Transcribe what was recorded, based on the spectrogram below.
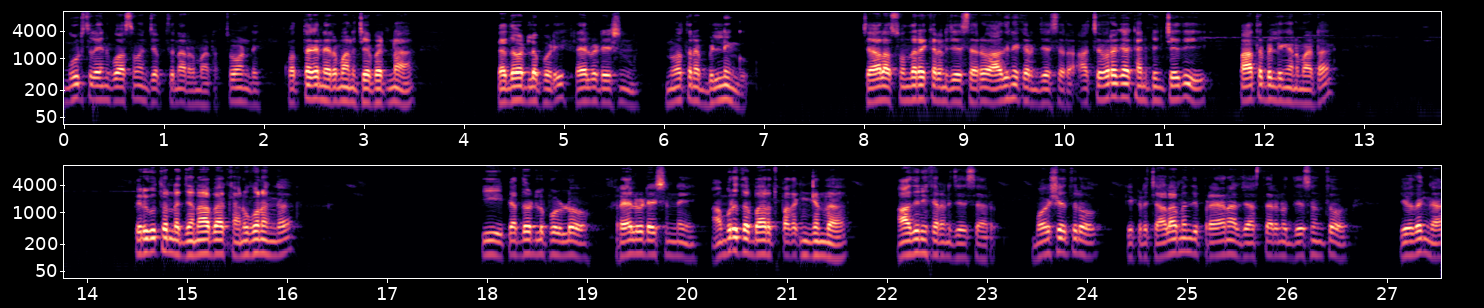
గూడ్స్ లైన్ కోసం అని చెప్తున్నారు అనమాట చూడండి కొత్తగా నిర్మాణం చేపట్టిన పెద్దవడ్లపొడి రైల్వే స్టేషన్ నూతన బిల్డింగు. చాలా సుందరీకరణ చేశారు ఆధునీకరణ చేశారు. ఆ చివరగా కనిపించేది పాత బిల్డింగ్ అనమాట పెరుగుతున్న జనాభాకు అనుగుణంగా ఈ పెద్దొడ్లపూడిలో రైల్వే స్టేషన్ని అమృత భారత్ పథకం కింద ఆధునీకరణ చేశారు. భవిష్యత్తులో ఇక్కడ చాలామంది ప్రయాణాలు చేస్తారనే ఉద్దేశంతో ఈ విధంగా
